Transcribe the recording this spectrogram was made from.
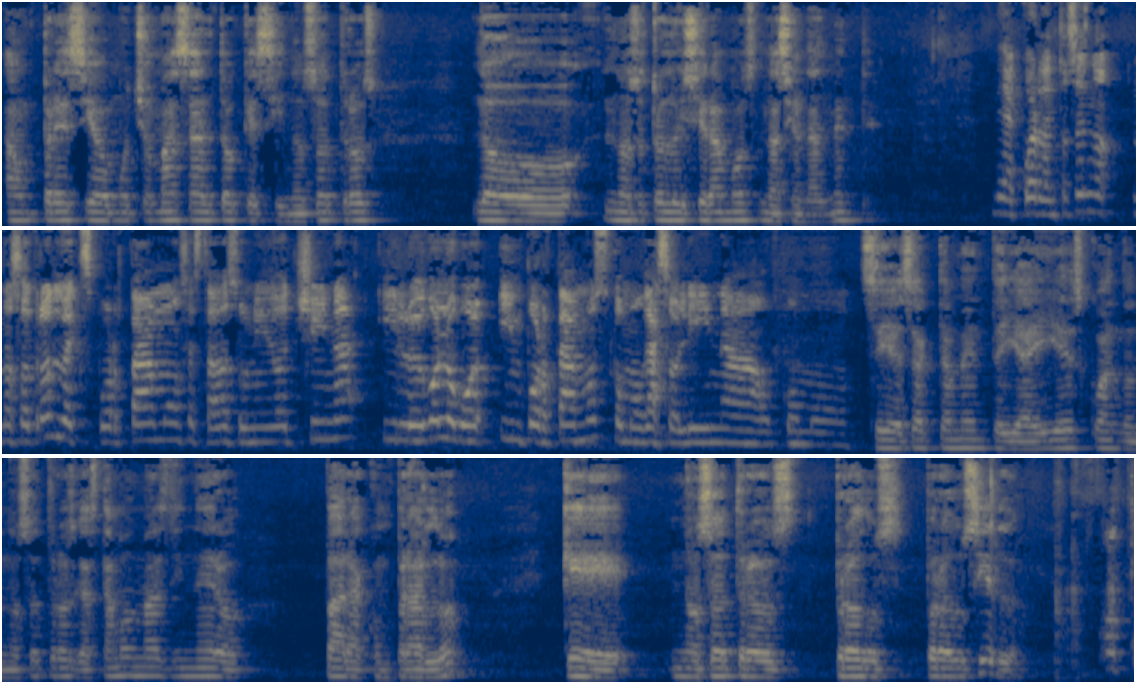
a un precio mucho más alto que si nosotros lo, nosotros lo hiciéramos nacionalmente. De acuerdo, entonces nosotros lo exportamos a Estados Unidos, China y luego lo importamos como gasolina o como... Sí, exactamente, y ahí es cuando nosotros gastamos más dinero para comprarlo que nosotros producirlo. Ok.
